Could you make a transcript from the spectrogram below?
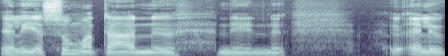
Eli jos summataan, niin ely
